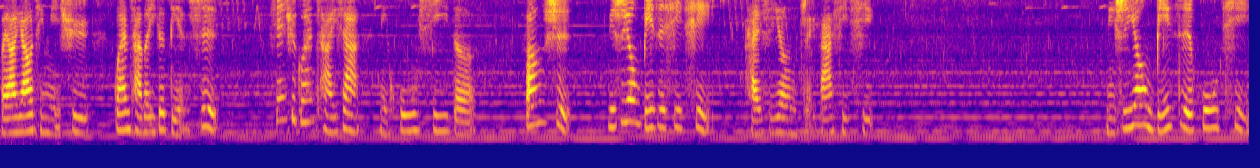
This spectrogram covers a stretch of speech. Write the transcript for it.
我要邀请你去观察的一个点是，先去观察一下你呼吸的方式，你是用鼻子吸气，还是用嘴巴吸气？你是用鼻子呼气？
